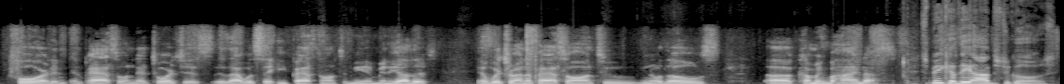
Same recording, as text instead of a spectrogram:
forward and, and pass on that torch as, as I would say he passed on to me and many others. And we're trying to pass on to you know those uh, coming behind us. Speak of the obstacles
